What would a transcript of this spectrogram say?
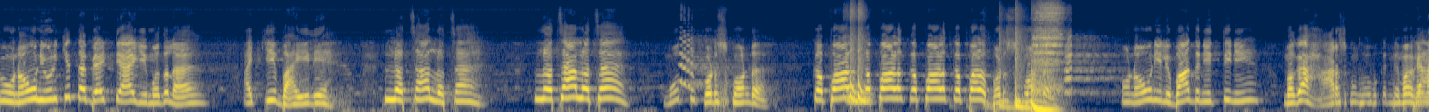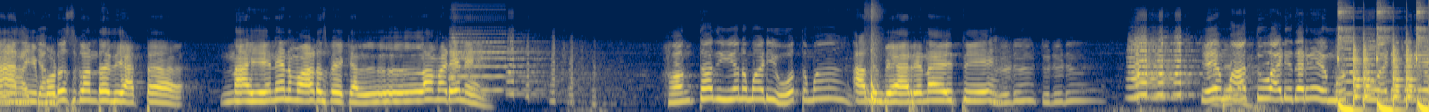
ಇವ್ ನಾವು ಇವನಕ್ಕಿಂತ ಭೇಟಿ ಆಗಿ ಮೊದಲ ಅಕ್ಕಿ ಬಾಯಿಲಿ ಲೊಚ ಲೊಚ ಲೊಚ ಲೊಚ ಮುತ್ತು ಕೊಡಿಸ್ಕೊಂಡು ಕಪಾಳ ಕಪಾಳ ಕಪಾಳ ಕಪಾಳ ಬಡಿಸ್ಕೊಂಡು. ಅವ್ನು ಅವ್ನು ಇಲ್ಲಿ ಬಾಂಧ ನಿಂತೀನಿ ಮಗ ಹಾರಿಸ್ಕೊಂಡು ಹೋಗ್ಬೇಕಂತ. ಮಗ ನೀ ಬಡಿಸ್ಕೊಂಡದಿ ಅಟ್ಟ. ನಾ ಏನೇನು ಮಾಡಿಸ್ಬೇಕೆಲ್ಲ ಮಾಡೇನಿ. ಅಂತದ್ ಏನು ಮಾಡಿ ಓತಮ್ಮ? ಅದು ಬ್ಯಾರೆನ ಐತಿ. ಏ ಮಾತು ಆಡಿದರೆ ಮುತ್ತು ಆಡಿದರೆ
